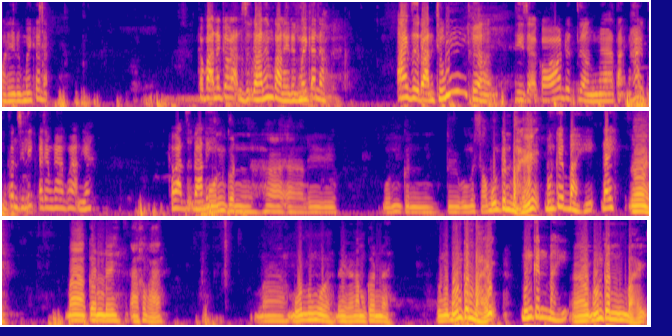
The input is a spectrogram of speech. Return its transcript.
Quả này được mấy cân ạ? Các bạn ơi các bạn dự đoán xem quả này được mấy cân nào? Ai dự đoán trúng thưởng thì sẽ có được thưởng à, tặng hai phân silic 300 g các bạn nhé. Các bạn dự đoán đi. bốn cân hai à, đi bốn cân tư bốn cân sáu bốn cân bảy 4 cây 7 đây. rồi ba cân đây à không phải mà bốn đúng rồi đây là 5 cân này đúng rồi bốn cân bảy 4 cân 7. à, bốn cân bảy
